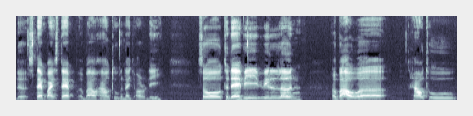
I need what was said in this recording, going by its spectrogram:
the step by step about how to connect already so today we will learn about uh, how to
